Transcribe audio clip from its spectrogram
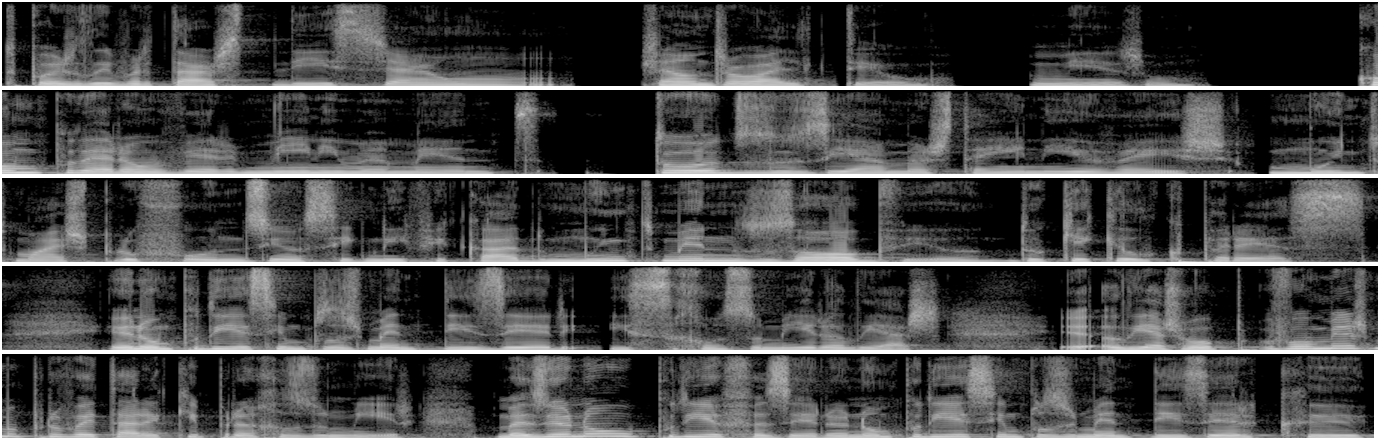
Depois libertar-te disso já é um, já é um trabalho teu mesmo. Como puderam ver minimamente, Todos os yamas têm níveis muito mais profundos e um significado muito menos óbvio do que aquilo que parece. Eu não podia simplesmente dizer e se resumir, aliás, aliás vou, vou mesmo aproveitar aqui para resumir, mas eu não o podia fazer, eu não podia simplesmente dizer que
